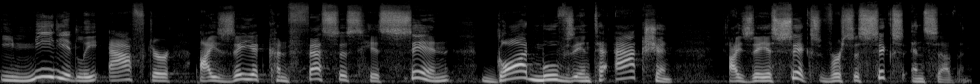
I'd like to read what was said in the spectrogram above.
immediately after Isaiah confesses his sin, God moves into action. Isaiah 6, verses 6 and 7.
